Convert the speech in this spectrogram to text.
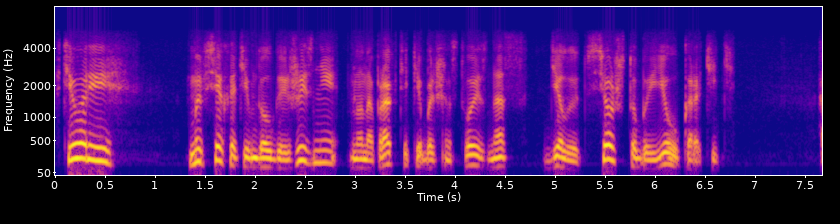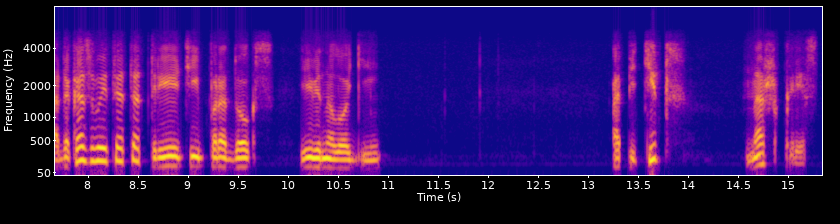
В теории мы все хотим долгой жизни, но на практике большинство из нас делают все, чтобы ее укоротить. А доказывает это третий парадокс ювенологии. Аппетит — наш крест.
